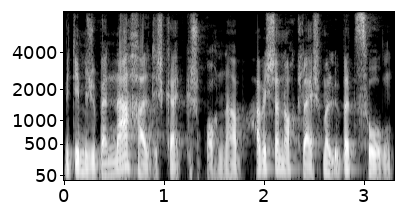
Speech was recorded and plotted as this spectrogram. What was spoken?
mit dem ich über Nachhaltigkeit gesprochen habe, habe ich dann auch gleich mal überzogen.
